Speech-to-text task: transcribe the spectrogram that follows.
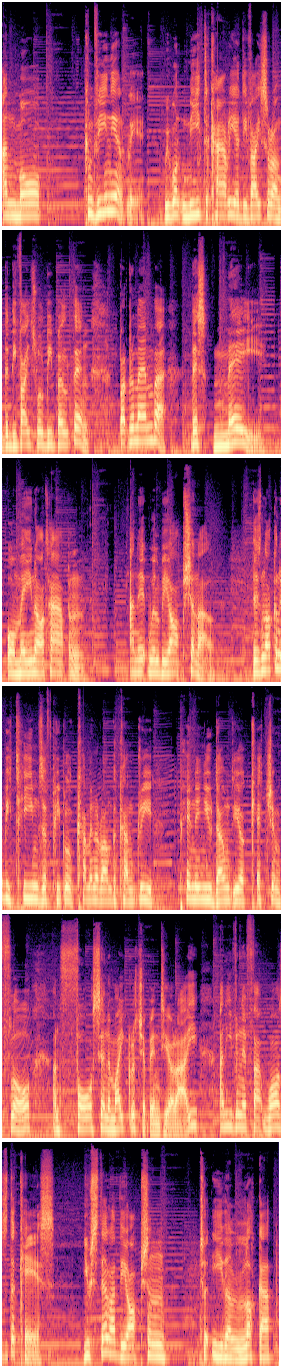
and more conveniently. We won't need to carry a device around, the device will be built in. But remember, this may or may not happen, and it will be optional. There's not going to be teams of people coming around the country pinning you down to your kitchen floor and forcing a microchip into your eye. And even if that was the case, you still have the option to either look up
